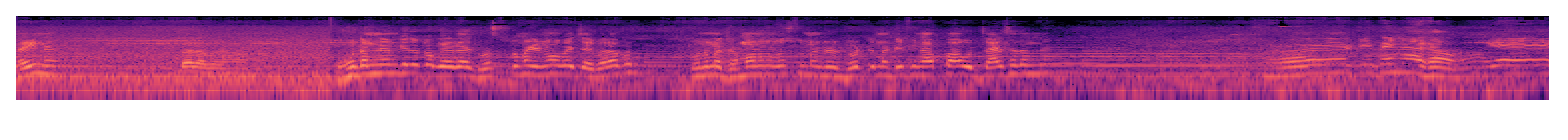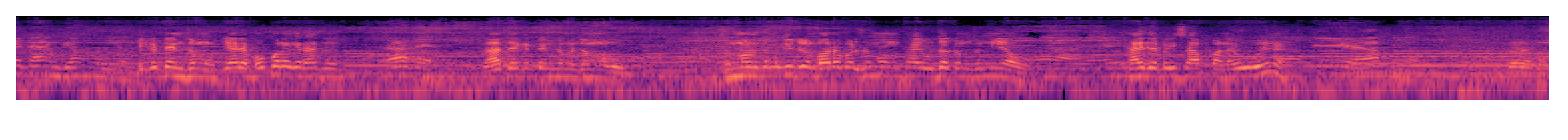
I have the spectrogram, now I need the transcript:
નહીં ને? બરાબર હા હું. તમને એમ કહેતો હતો કે વસ્તુ તમારી ન વેચાય બરાબર? હું તમને જમવાનું વસ્તુ માટે રોટીમાં ટિફિન આપવા આવું ચાલશે તમને? ટિફિન ના ખાવ. એ ટાઈમ જમવું એક ટાઈમ જમવું ક્યારે? બપોરે કે રાતે રાતે. રાતે એક ટાઈમ તમે જમવાનું જમવાનું તમે કીધું બરાબર જમવાનું થાય ઉધા તમે જમી આવો. થાય તે પૈસા આપવાના એવું હોય ને? બરાબર.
